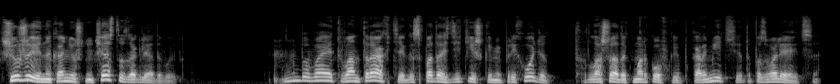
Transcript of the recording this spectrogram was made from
Чужие на конюшню часто заглядывают? Ну, бывает, в антракте господа с детишками приходят, лошадок морковкой покормить, это позволяется.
